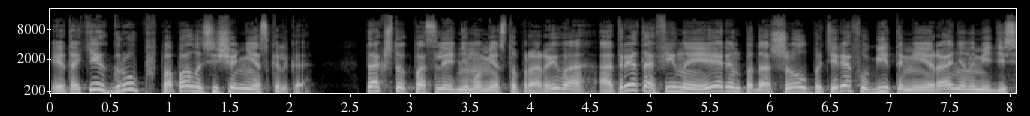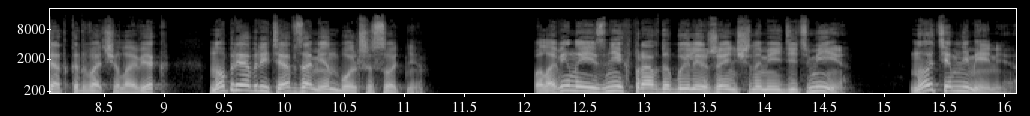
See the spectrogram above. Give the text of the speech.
И таких групп попалось еще несколько. Так что к последнему месту прорыва отряд Афины и Эрин подошел, потеряв убитыми и ранеными десятка-два человек, но приобретя взамен больше сотни. Половина из них, правда, были женщинами и детьми, но тем не менее.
